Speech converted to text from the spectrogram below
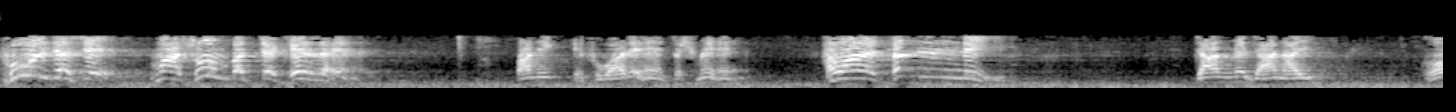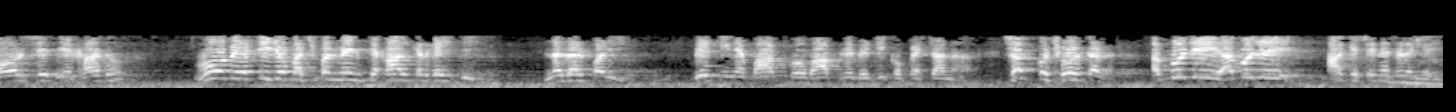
پھول جیسے معصوم بچے کھیل رہے ہیں۔ پانی کے فوارے ہیں، چشمے ہیں۔ ہوائیں ٹھنڈی۔ جان میں جان آئی۔ غور سے دیکھا تو وہ بیٹی جو بچپن میں انتقال کر گئی تھی، نظر پڑی۔ بیٹی نے باپ کو باپ نے بیٹی کو پہچانا۔ سب کو چھوڑ کر ابو جی ابو جی آگے سینے سے لگ گئی۔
